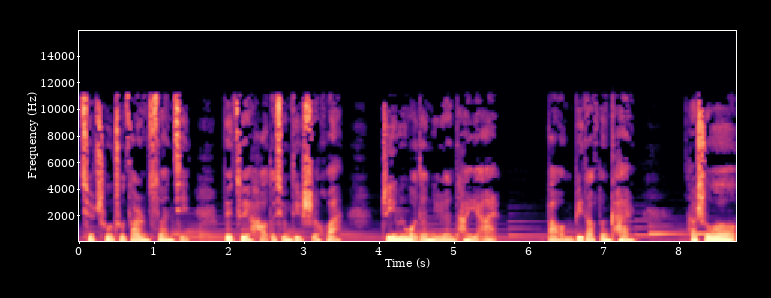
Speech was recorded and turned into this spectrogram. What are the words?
却处处遭人算计，被最好的兄弟使坏，只因为我的女人他也爱，把我们逼到分开。他说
